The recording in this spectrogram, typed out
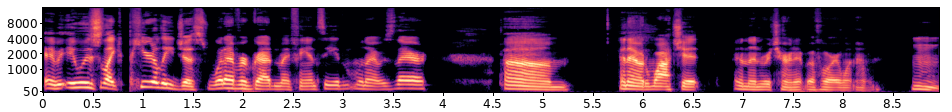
it, it was like purely just whatever grabbed my fancy when i was there um and I would watch it and then return it before I went home. Mm-hmm.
